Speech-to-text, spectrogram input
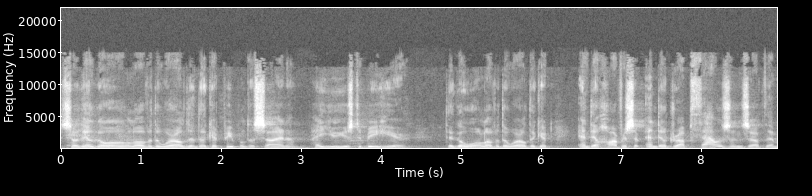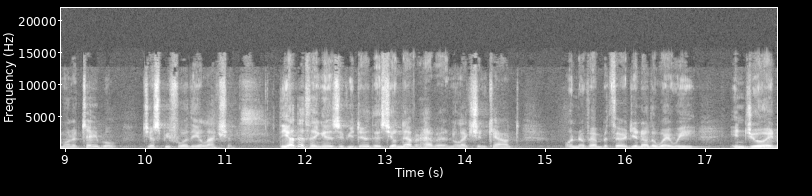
So they'll go all over the world and they'll get people to sign them. Hey, you used to be here. They'll go all over the world. They get, and they'll harvest them and they'll drop thousands of them on a table just before the election. The other thing is, if you do this, you'll never have an election count on November 3rd. You know the way we enjoyed,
